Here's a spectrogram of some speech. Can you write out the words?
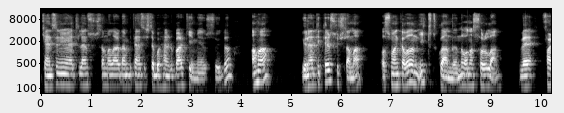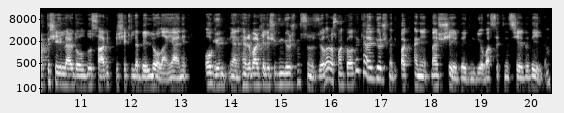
kendisine yöneltilen suçlamalardan bir tanesi işte bu Henry Barkey mevzusuydu. Ama yönelttikleri suçlama Osman Kavala'nın ilk tutuklandığında ona sorulan ve farklı şehirlerde olduğu sabit bir şekilde belli olan yani o gün yani Henry Barkey ile şu gün görüşmüşsünüz diyorlar. Osman Kavala diyor ki hayır görüşmedik. Bak hani ben şu şehirdeydim diyor. Bahsettiğiniz şehirde değildim.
